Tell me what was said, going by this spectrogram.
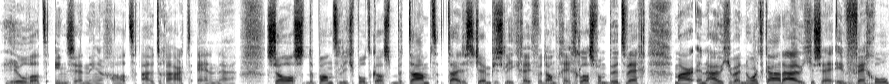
heel wat inzendingen gehad, uiteraard. En eh, zoals de Pantelich podcast betaamt tijdens de Champions League... geven we dan geen glas van but weg, maar een uitje bij Noordkade uitjes hè, in Veghel.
